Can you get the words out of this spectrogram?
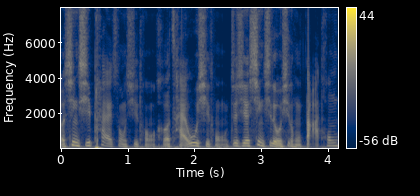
呃信息派送系统和财务系统这些信息流系统打通，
